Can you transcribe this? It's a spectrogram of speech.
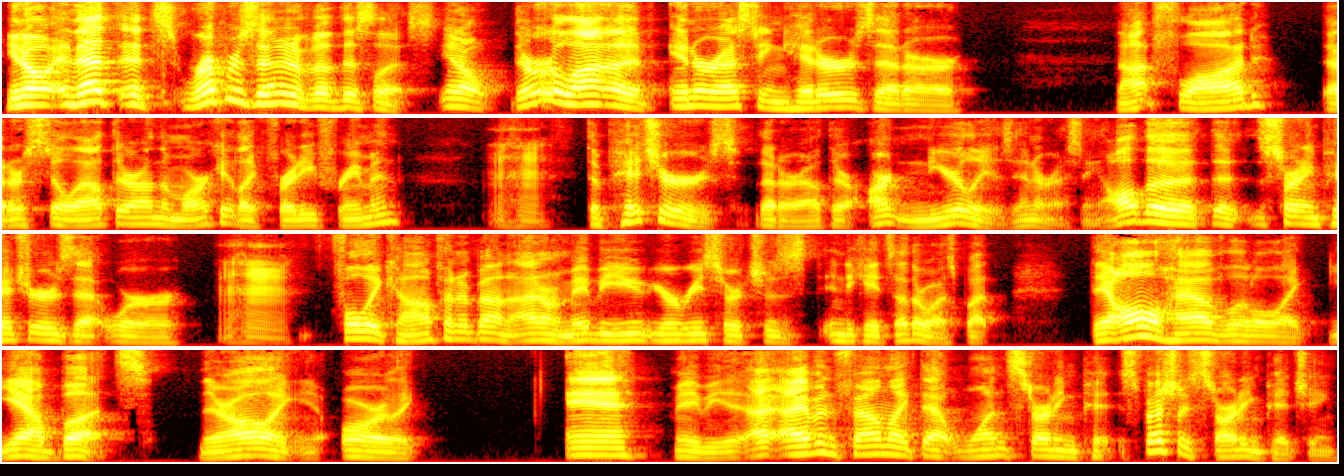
you know, and that it's representative of this list. You know, there are a lot of interesting hitters that are not flawed that are still out there on the market, like Freddie Freeman. Mm-hmm. The pitchers that are out there aren't nearly as interesting. All the the, the starting pitchers that were mm-hmm. fully confident about, I don't know, maybe you, your research is, indicates otherwise, but they all have little like yeah buts. They're all like or like eh, maybe. I, I haven't found like that one starting pitch, especially starting pitching.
